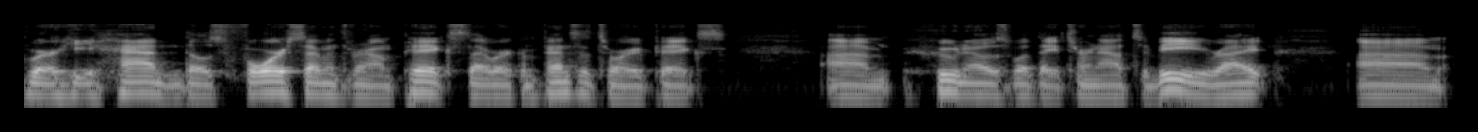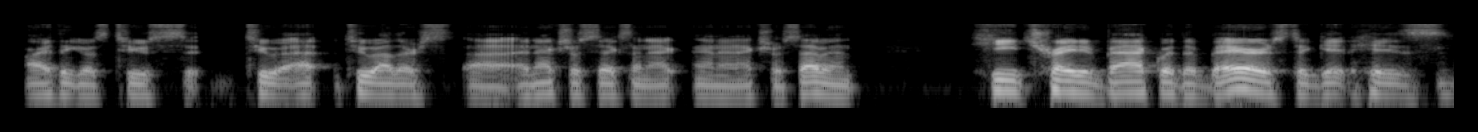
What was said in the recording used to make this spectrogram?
where he had those four seventh round picks that were compensatory picks, um, who knows what they turn out to be, right? um, I think it was two, two, uh, two others, uh, an extra six and, and an extra seventh. He traded back with the Bears to get his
